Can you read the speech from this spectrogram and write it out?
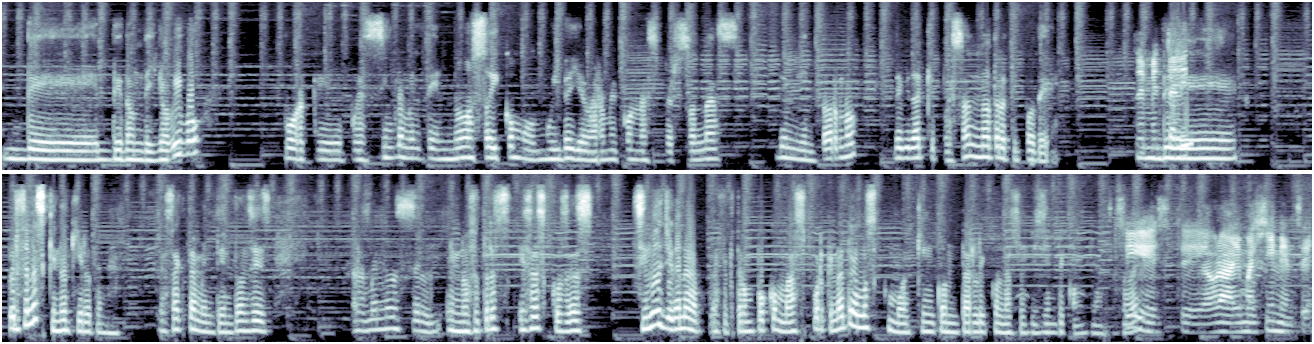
de, de donde yo vivo. Porque pues simplemente no soy como muy de llevarme con las personas de mi entorno. Debido a que pues son otro tipo de... De, de personas que no quiero tener. Exactamente. Entonces, al menos en, en nosotros esas cosas si nos llegan a afectar un poco más porque no tenemos como a quien contarle con la suficiente confianza. Sí, este, ahora imagínense,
